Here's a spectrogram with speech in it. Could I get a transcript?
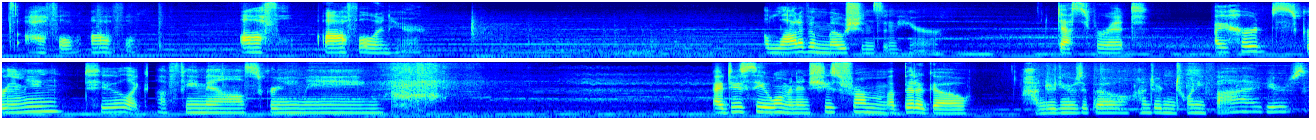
It's awful, awful, awful, awful in here. A lot of emotions in here. Desperate. I heard screaming too, like a female screaming. I do see a woman, and she's from a bit ago, 100 years ago, 125 years.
